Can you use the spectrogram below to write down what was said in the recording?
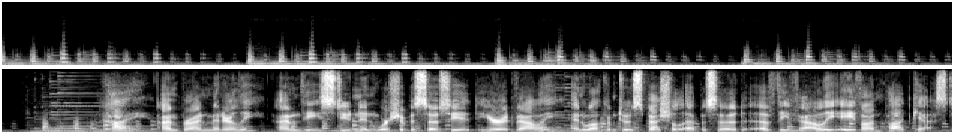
Hi, I'm Brian Minnerly. I'm the Student and Worship Associate here at Valley, and welcome to a special episode of the Valley Avon Podcast.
